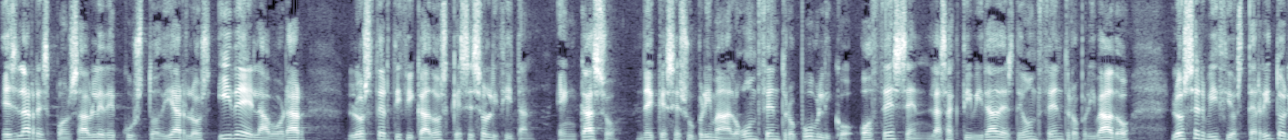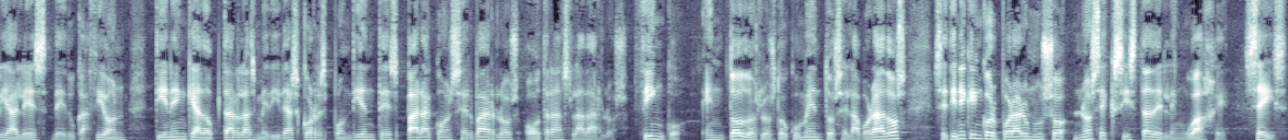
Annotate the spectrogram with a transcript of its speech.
es la responsable de custodiarlos y de elaborar los certificados que se solicitan. En caso de que se suprima algún centro público o cesen las actividades de un centro privado, los servicios territoriales de educación tienen que adoptar las medidas correspondientes para conservarlos o trasladarlos. 5. En todos los documentos elaborados se tiene que incorporar un uso no sexista del lenguaje. 6.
